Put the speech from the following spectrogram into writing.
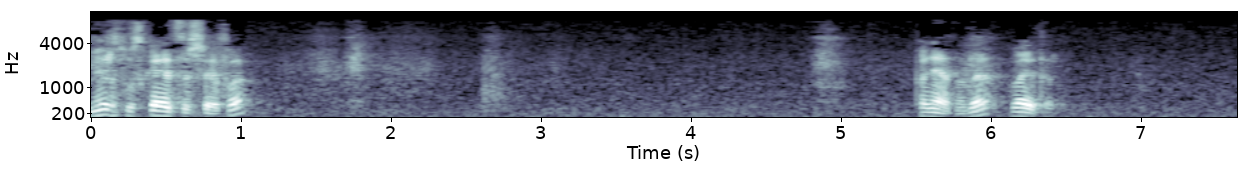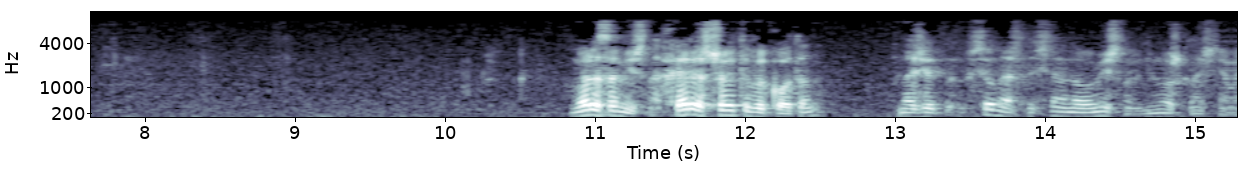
Мир спускается шефа. Понятно, да? Вайтер. Мераса Мишна. Хере шойта выкотан. Значит, все, значит, начинаем новую Мишну, немножко начнем.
